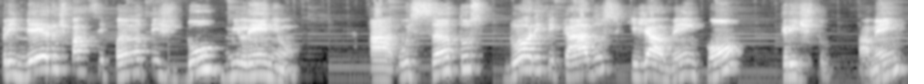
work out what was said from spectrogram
primeiros participantes do milênio, ah, os santos glorificados que já vêm com Cristo. Amém?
